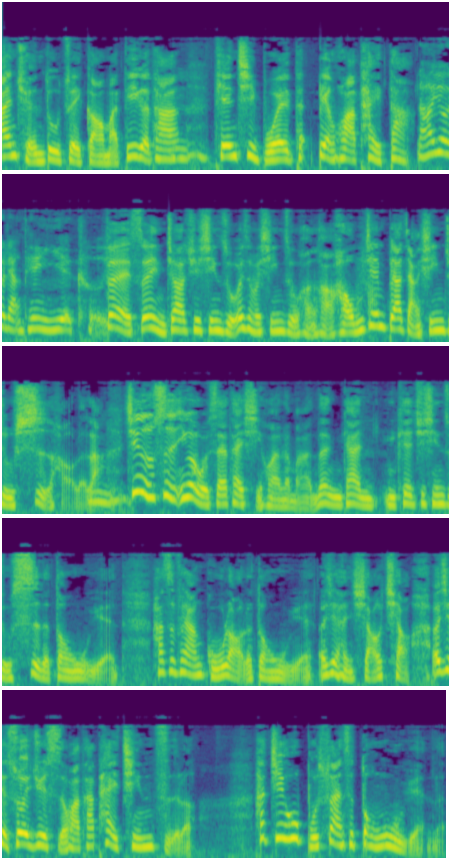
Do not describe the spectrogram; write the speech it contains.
安全度最高嘛。第一个，它嗯天气不会太变化太大。然后又有两天一夜可以。对，所以你就要去新竹。为什么新竹很好？好，我们今天不要讲新竹市好了啦。新竹市，因为我实在太喜欢了嘛。那你看，你你可以去新竹市的动物园，它是非常古老的动物园，而且很小巧。而且说一句实话，它太亲子了，它几乎不算是动物园了。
